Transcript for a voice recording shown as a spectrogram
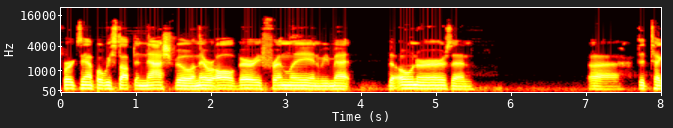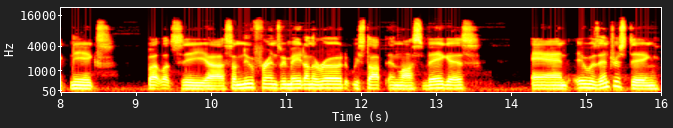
for example, we stopped in Nashville and they were all very friendly, and we met the owners and uh, did techniques. But let's see, uh, some new friends we made on the road. We stopped in Las Vegas, and it was interesting.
